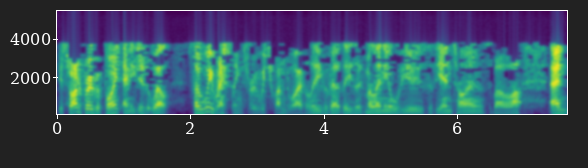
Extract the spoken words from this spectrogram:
He was trying to prove a point, and he did it well. So we're wrestling through which one do I believe about these millennial views of the end times, blah, blah, blah. And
